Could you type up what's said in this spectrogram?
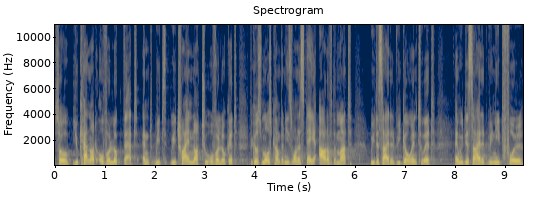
So you cannot overlook that, and we, we try not to overlook it because most companies want to stay out of the mud. We decided we go into it, and we decided we need full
